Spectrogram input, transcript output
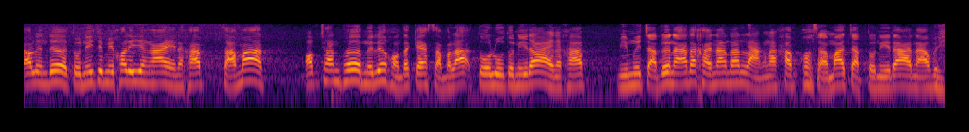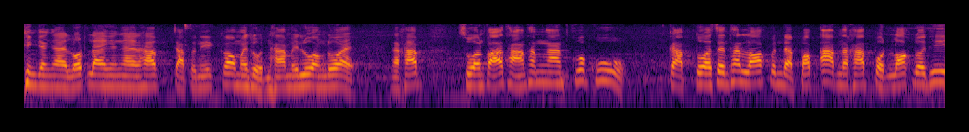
Outlander ตัวนี้จะมีข้อดียังไงนะครับ สามารถออปชันเพิ่มในเรื่องของตะแกรงสัมภาระตัวรูตัวนี้ได้นะครับ มีมือจับด้วยนะ ถ้าใครนั่งด้านหลังนะครับ ก็สามารถจับตัวนี้ได้นะ วิ่งยังไงลดแรงยังไงนะครับ จับตัวนี้ก็ไม่หลุดนะไม่ล่วงด้วยนะครับ ส่วนฝาถังทำงานควบคู่กับตัวเซนทันล็อกเป็นแบบป๊อปอัพนะครับ ปลดล็อกโดยที่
